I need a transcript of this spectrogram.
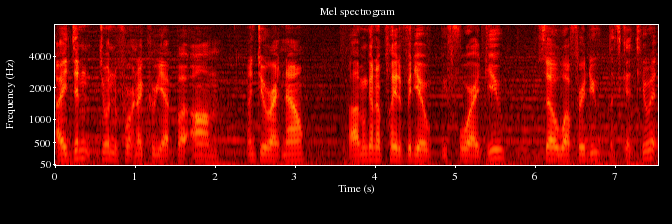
I didn't join the Fortnite crew yet, but um, I'm do right now. I'm gonna play the video before I do. So without further ado, let's get to it.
